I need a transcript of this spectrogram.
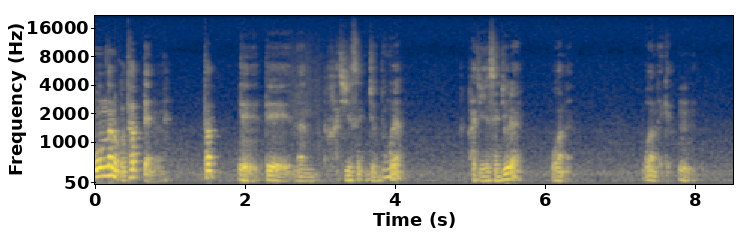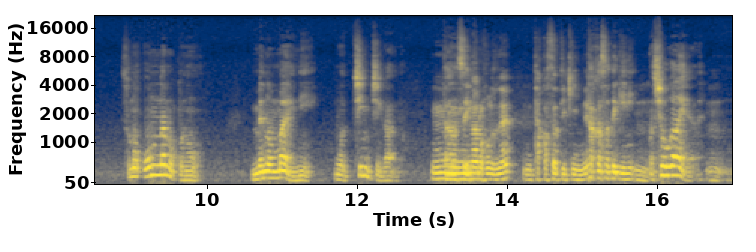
女の子立ってんのよね。立ってて、なん80センチどんぐらい80センチぐらい？わかんない。わかんないけど。うん。その女の子の目の前にもうチンチンがあるの。うん男性器。なるほどね。高さ的にね。高さ的に、うん。まあ、しょうがないんだよね。うん。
